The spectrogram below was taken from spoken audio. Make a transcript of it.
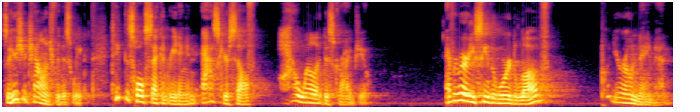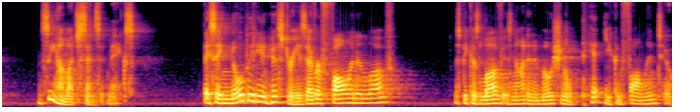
So here's your challenge for this week take this whole second reading and ask yourself how well it describes you. Everywhere you see the word love, put your own name in and see how much sense it makes. They say nobody in history has ever fallen in love. That's because love is not an emotional pit you can fall into.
